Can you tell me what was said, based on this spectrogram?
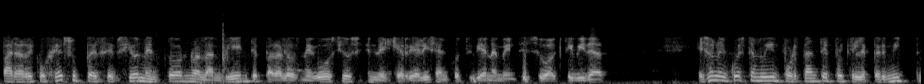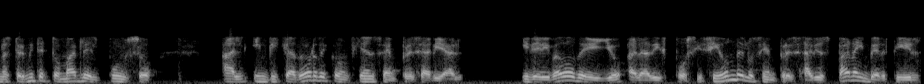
para recoger su percepción en torno al ambiente para los negocios en el que realizan cotidianamente su actividad. Es una encuesta muy importante porque le nos permite tomarle el pulso al indicador de confianza empresarial y derivado de ello a la disposición de los empresarios para invertir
